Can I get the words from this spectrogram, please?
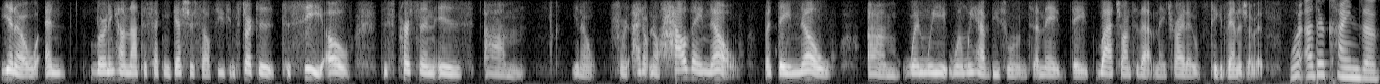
you know, and learning how not to second guess yourself, you can start to to see, oh, this person is, um, you know, for I don't know how they know, but they know um, when we when we have these wounds, and they they latch onto that and they try to take advantage of it. What other kinds of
